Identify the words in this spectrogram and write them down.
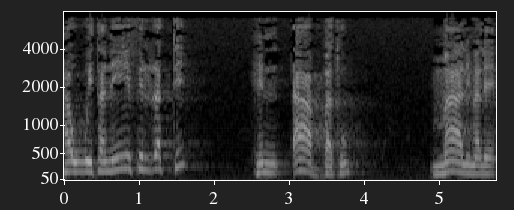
hawwitanii firratti hin dhaabbatu. Maali malee?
